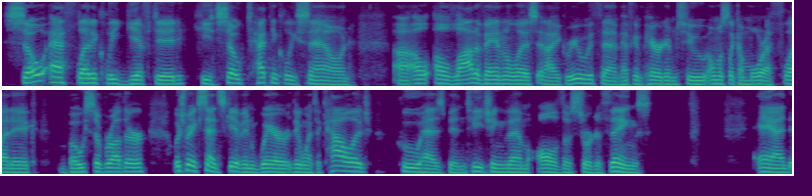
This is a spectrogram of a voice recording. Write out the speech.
so athletically gifted. He's so technically sound. Uh, a, a lot of analysts, and I agree with them, have compared him to almost like a more athletic Bosa brother, which makes sense given where they went to college, who has been teaching them, all of those sort of things. And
